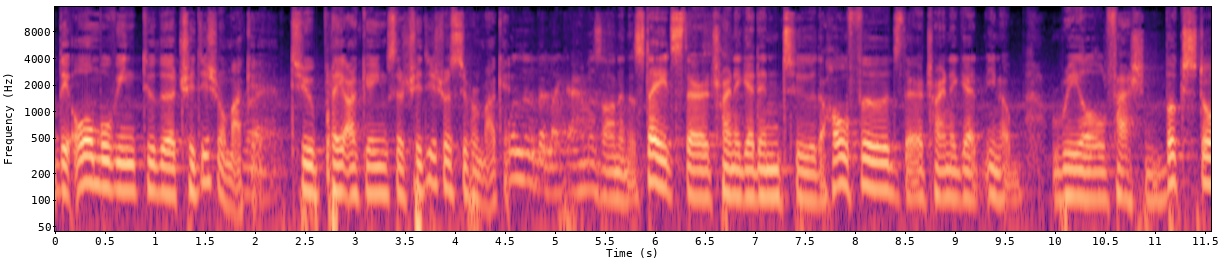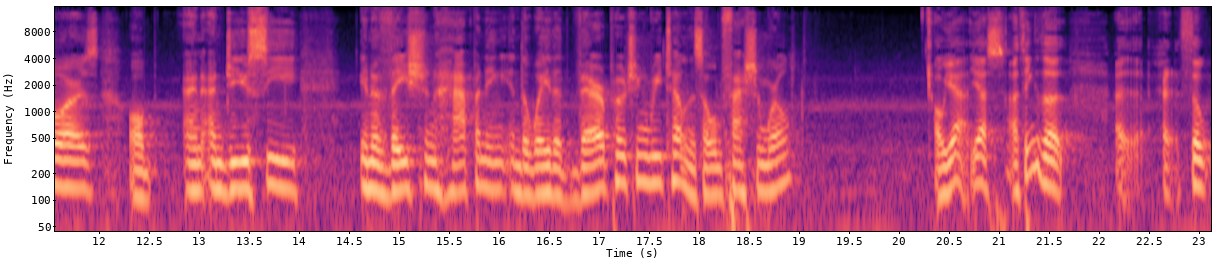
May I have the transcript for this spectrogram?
they all move into the traditional market right. to play against the traditional supermarket. Well, a little bit like Amazon in the states. They're trying to get into the Whole Foods. They're trying to get you know real fashion bookstores. Or and and do you see innovation happening in the way that they're approaching retail in this old fashioned world? Oh yeah, yes. I think that uh, so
